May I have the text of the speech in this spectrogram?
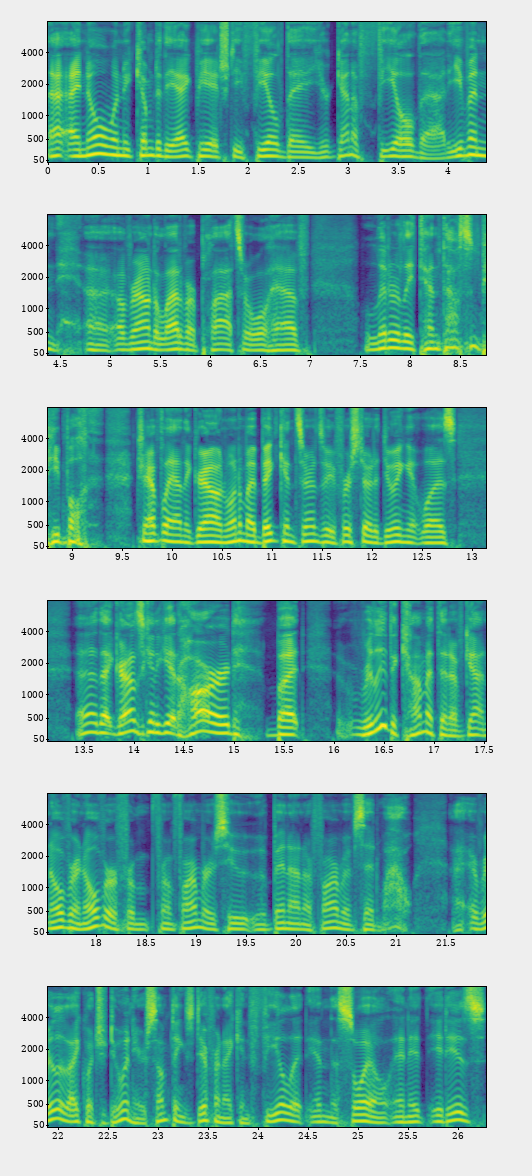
I know when we come to the Ag PhD field day, you're to feel that. Even uh, around a lot of our plots where we'll have literally 10,000 people trampling on the ground. One of my big concerns when we first started doing it was uh, that ground's going to get hard. But really, the comment that I've gotten over and over from from farmers who have been on our farm have said, "Wow, I really like what you're doing here. Something's different. I can feel it in the soil, and it it is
